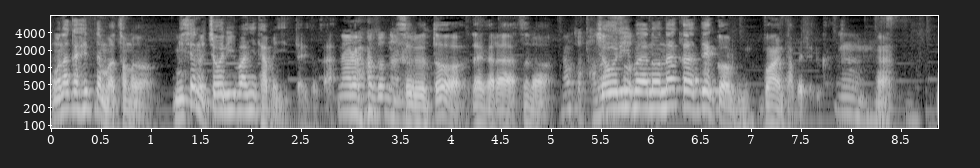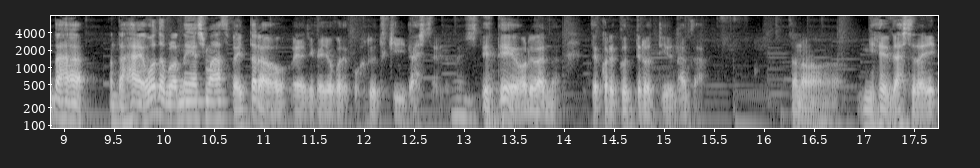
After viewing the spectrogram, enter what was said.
お腹減っても、その、店の調理場に食べに行ったりとかなるほど、なるすほど。ると、だから、その、調理場の中でこう、ご飯食べてるから。うんうん。だから、だはい、オーダーブルお願いしますとか言ったら、親父が横でこうフルーツ切り出したりとかしてて、俺はな、でこれ食ってるっていう、なんか、その、店で出してたエ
